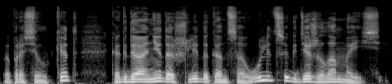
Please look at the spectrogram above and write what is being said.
попросил Кэт, когда они дошли до конца улицы, где жила Мэйси.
